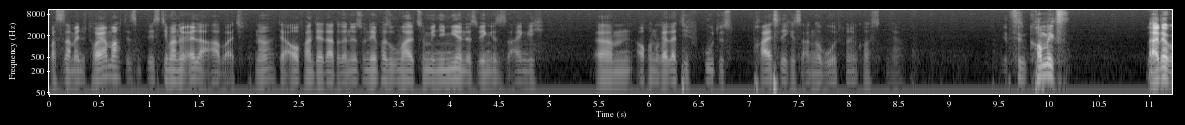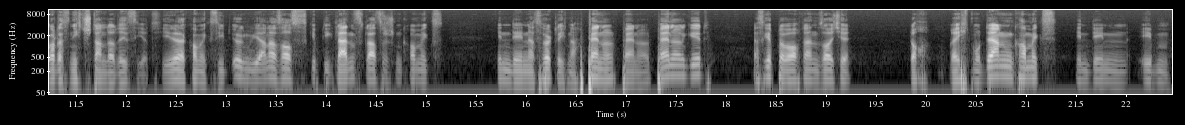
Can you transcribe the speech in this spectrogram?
was es am Ende teuer macht, ist, ist die manuelle Arbeit, ne? der Aufwand, der da drin ist. Und den versuchen wir halt zu minimieren. Deswegen ist es eigentlich ähm, auch ein relativ gutes preisliches Angebot von den Kosten her. Jetzt sind Comics leider Gottes nicht standardisiert. Jeder Comic sieht irgendwie anders aus. Es gibt die ganz klassischen Comics, in denen es wirklich nach Panel, Panel, Panel geht. Es gibt aber auch dann solche doch recht modernen Comics, in denen eben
